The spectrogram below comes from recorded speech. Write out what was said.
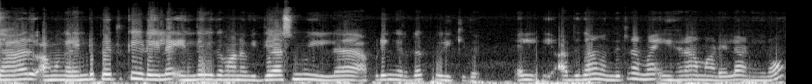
யார் அவங்க ரெண்டு பேர்த்துக்கு இடையில எந்த விதமான வித்தியாசமும் இல்லை அப்படிங்கிறத குறிக்குது. எல் அதுதான் வந்துட்டு நம்ம இஹ்ராம் ஆடையில் அணிகிறோம்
